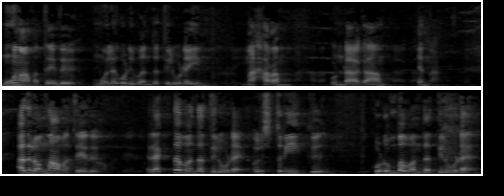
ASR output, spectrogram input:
മൂന്നാമത്തേത് മുലകുടി ബന്ധത്തിലൂടെയും മഹറം ഉണ്ടാകാം എന്നാണ്. അതിലൊന്നാമത്തേത് രക്തബന്ധത്തിലൂടെ ഒരു സ്ത്രീക്ക് കുടുംബ ബന്ധത്തിലൂടെ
